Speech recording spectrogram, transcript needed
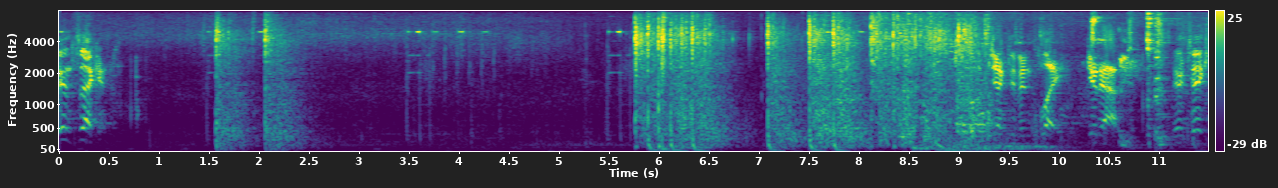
Ten seconds. Objective in play. Get out. They're taking.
